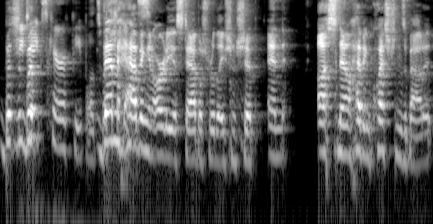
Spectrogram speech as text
but she but takes care of people them having an already established relationship and us now having questions about it,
